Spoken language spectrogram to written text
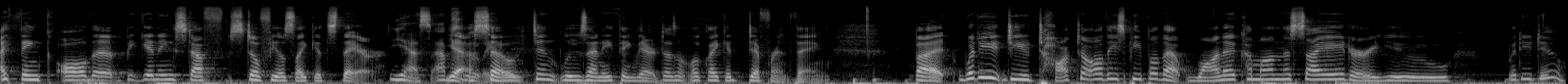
I think all the beginning stuff still feels like it's there. Yes, absolutely. Yeah. So didn't lose anything there. It doesn't look like a different thing. But what do you do? You talk to all these people that want to come on the site, or you? What do you do?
